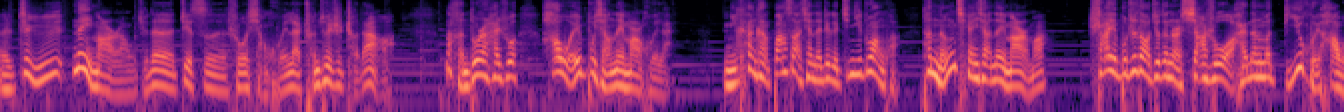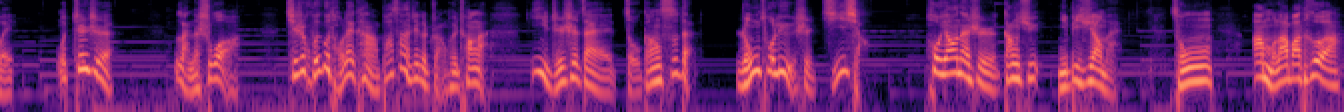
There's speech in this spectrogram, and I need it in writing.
呃，至于内马尔啊，我觉得这次说想回来纯粹是扯淡啊。那很多人还说哈维不想内马尔回来，你看看巴萨现在这个经济状况，他能签下内马尔吗？啥也不知道就在那瞎说，还在那么诋毁哈维，我真是懒得说啊。其实回过头来看啊，巴萨这个转会窗啊，一直是在走钢丝的，容错率是极小，后腰呢是刚需，你必须要买。从阿姆拉巴特啊，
